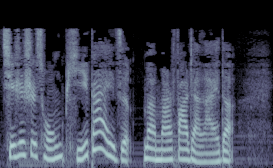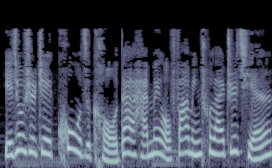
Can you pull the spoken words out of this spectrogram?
其实是从皮带子慢慢发展来的，也就是这裤子口袋还没有发明出来之前，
